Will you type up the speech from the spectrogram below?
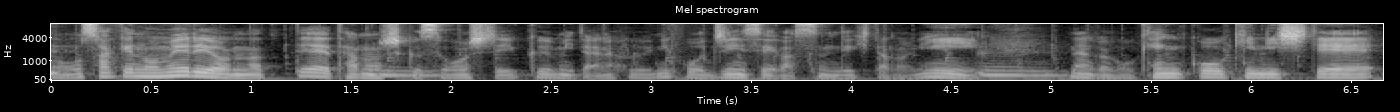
な。お酒飲めるようになって楽しく過ごしていくみたいな風にこう人生が進んできたのに、うん。なんかこう健康を気にして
